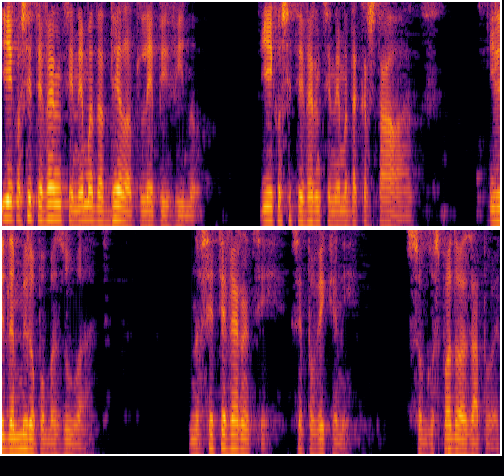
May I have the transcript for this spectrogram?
Иеко сите верници нема да делат лепи вино, иеко сите верници нема да крштаваат или да миропомазуваат, но сите верници се повикани со Господова заповед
